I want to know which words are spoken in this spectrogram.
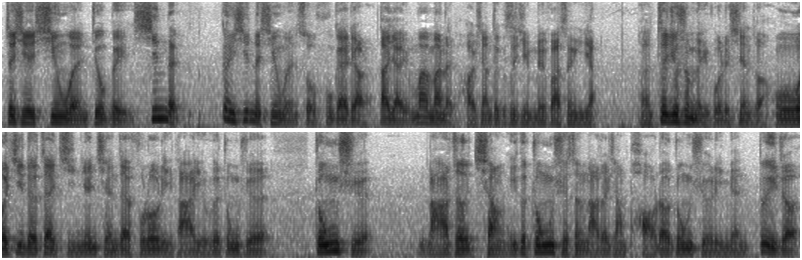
这些新闻就被新的、更新的新闻所覆盖掉了，大家又慢慢的好像这个事情没发生一样，啊，这就是美国的现状。我我记得在几年前，在佛罗里达有个中学，中学拿着枪，一个中学生拿着枪跑到中学里面，对着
